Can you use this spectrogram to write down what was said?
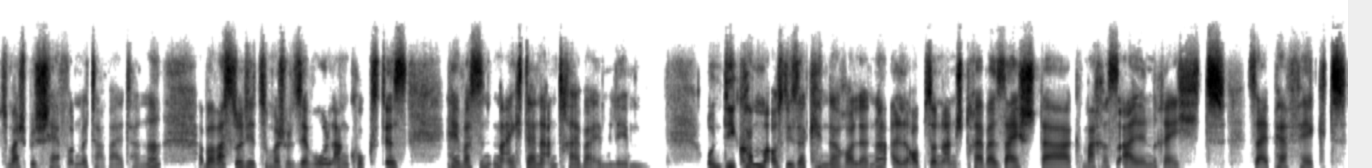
zum Beispiel Chef und Mitarbeiter, ne? Aber was du dir zum Beispiel sehr wohl anguckst, ist, hey, was sind denn eigentlich deine Antreiber im Leben? Und die kommen aus dieser Kinderrolle, ne? Also ob so ein Antreiber sei stark, mach es allen recht, sei perfekt.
